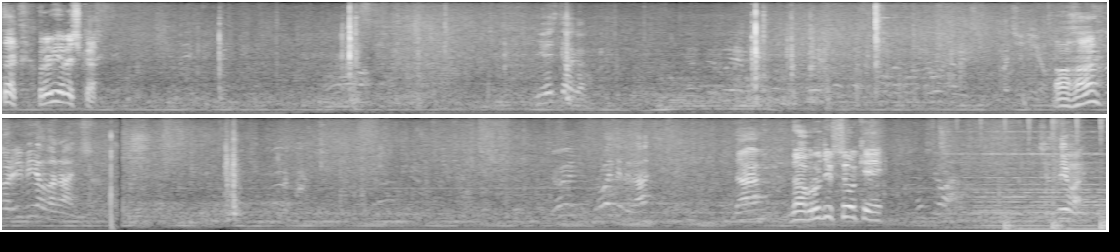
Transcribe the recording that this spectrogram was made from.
Так, проверочка. Есть тяга? Ага. Оно ревело раньше. Сбросили, да? Да. Да, вроде все окей. Счастливо.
